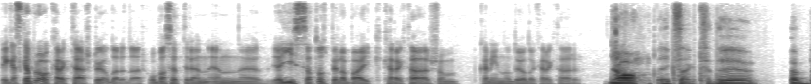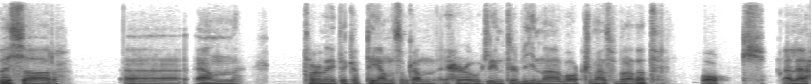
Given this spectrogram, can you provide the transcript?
Det är ganska bra karaktärsdödare där. Om man sätter en, en eh, jag gissar att de spelar bike-karaktär som kan in och döda karaktärer. Ja, exakt. Det, Bebbe kör eh, en Terminator-kapten som kan heroically intervena vart som helst på brädet. Och, eller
